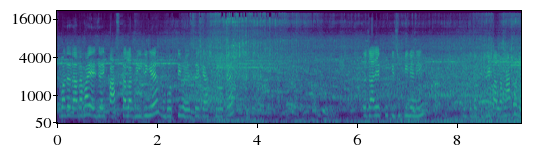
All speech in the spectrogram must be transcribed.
তোমাদের দাদাভাই এই যে এই পাঁচতলা বিল্ডিংয়ে ভর্তি হয়েছে গ্যাসগুলোতে। তো যাই, একটু কিছু কিনে নিই। কিন্তু তো কিছুই পারলাম না আসলে।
